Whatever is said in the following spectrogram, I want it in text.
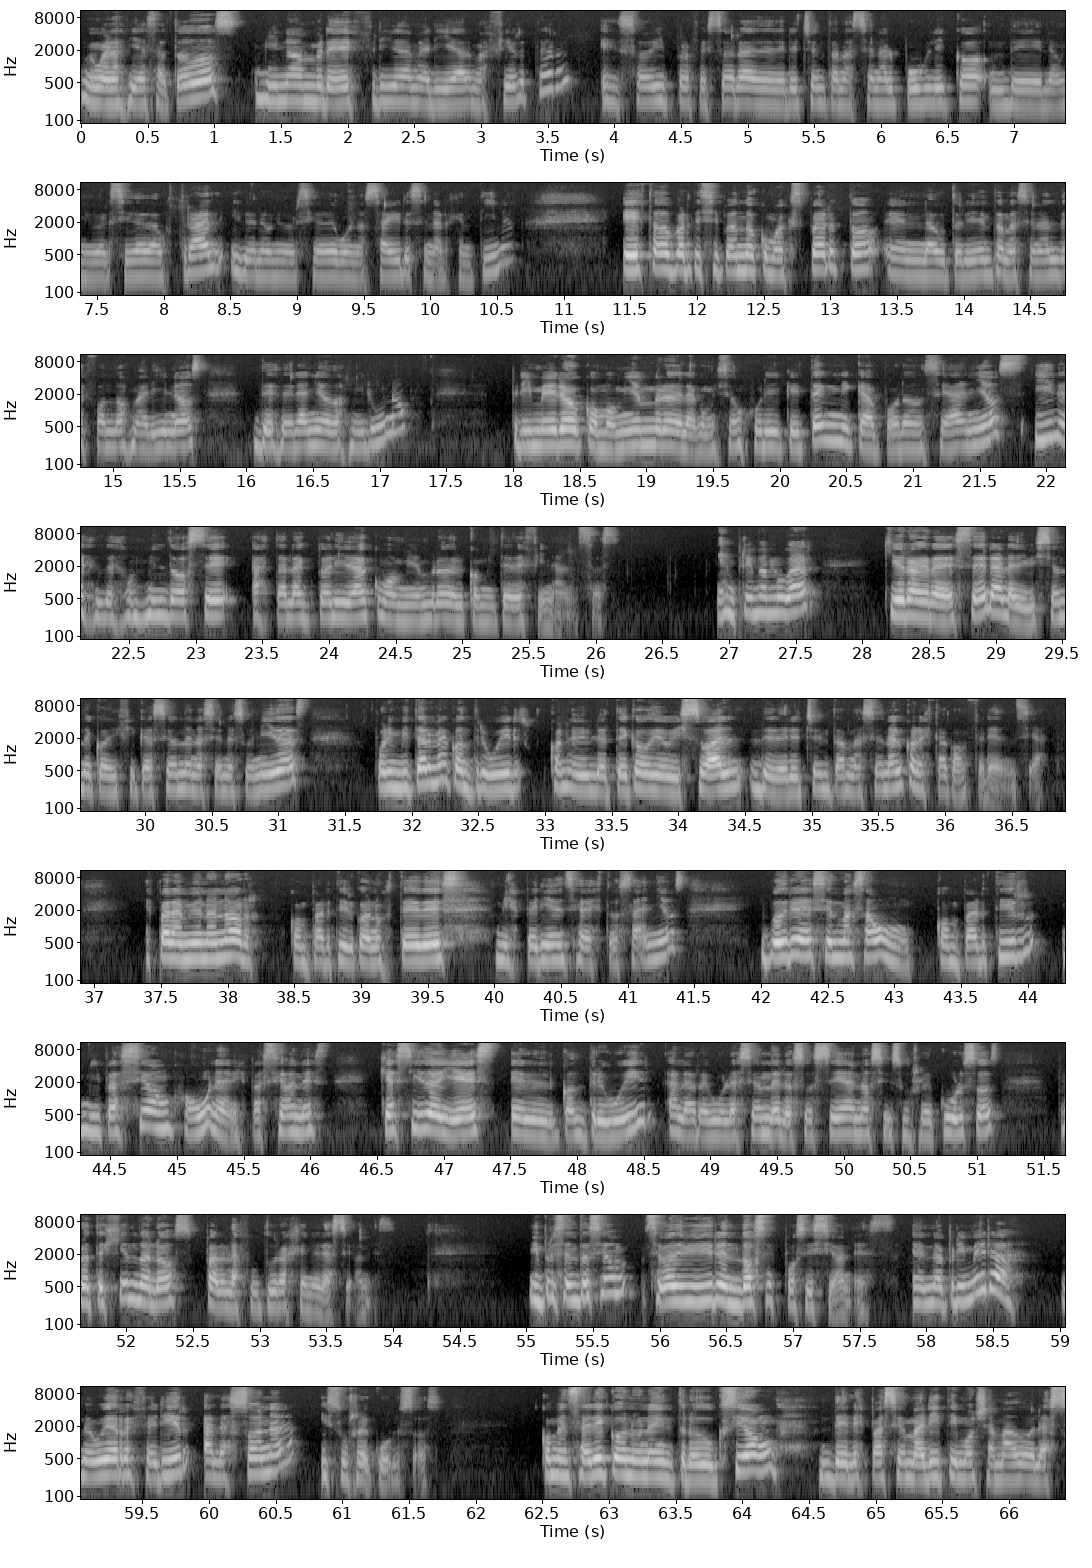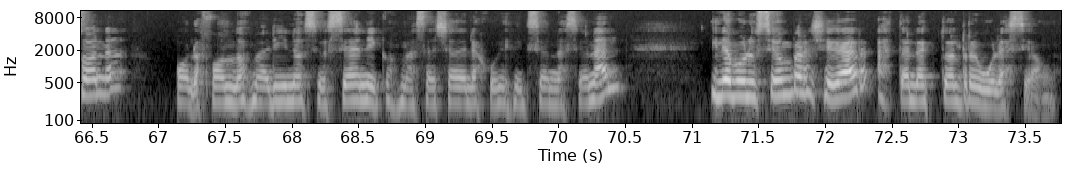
Muy buenos días a todos. Mi nombre es Frida María Armafierter. Eh, soy profesora de Derecho Internacional Público de la Universidad Austral y de la Universidad de Buenos Aires en Argentina. He estado participando como experto en la Autoridad Internacional de Fondos Marinos desde el año 2001, primero como miembro de la Comisión Jurídica y Técnica por 11 años y desde 2012 hasta la actualidad como miembro del Comité de Finanzas. En primer lugar, quiero agradecer a la División de Codificación de Naciones Unidas por invitarme a contribuir con la Biblioteca Audiovisual de Derecho Internacional con esta conferencia. Es para mí un honor compartir con ustedes mi experiencia de estos años y podría decir más aún, compartir mi pasión o una de mis pasiones que ha sido y es el contribuir a la regulación de los océanos y sus recursos, protegiéndolos para las futuras generaciones. Mi presentación se va a dividir en dos exposiciones. En la primera me voy a referir a la zona y sus recursos. Comenzaré con una introducción del espacio marítimo llamado la zona, o los fondos marinos y oceánicos más allá de la jurisdicción nacional, y la evolución para llegar hasta la actual regulación.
